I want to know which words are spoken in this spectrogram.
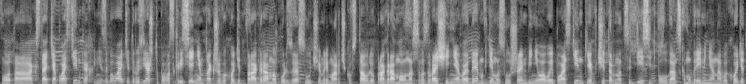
Вот, а, кстати, о пластинках. Не забывайте, друзья, что по воскресеньям также выходит программа, пользуясь случаем, ремарочку вставлю. Программа у нас «Возвращение в Эдем», где мы слушаем виниловые пластинки. В 14.10 по луганскому времени она выходит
